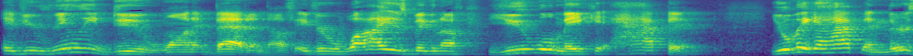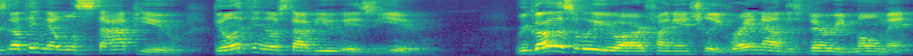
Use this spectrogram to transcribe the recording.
If you really do want it bad enough, if your why is big enough, you will make it happen. You'll make it happen. There's nothing that will stop you. The only thing that will stop you is you. Regardless of where you are financially, right now, this very moment,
